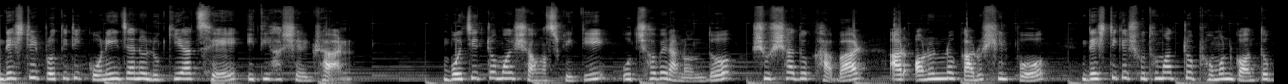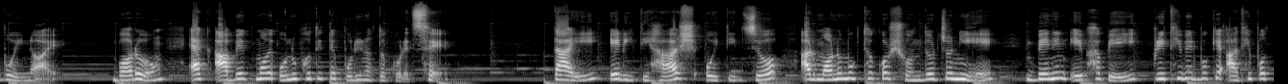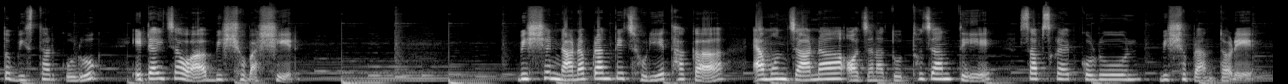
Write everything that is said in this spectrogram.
দেশটির প্রতিটি কোণেই যেন লুকিয়ে আছে ইতিহাসের ঘ্রাণ। বৈচিত্র্যময় সংস্কৃতি, উৎসবের আনন্দ, সুস্বাদু খাবার আর অনন্য কারুশিল্প দেশটিকে শুধুমাত্র ভ্রমণ গন্তব্যই নয়, বরং এক আবেগময় অনুভূতিতে পরিণত করেছে। তাই এর ইতিহাস, ঐতিহ্য আর মনোমুগ্ধকর সৌন্দর্য নিয়ে বেনিন এভাবেই পৃথিবীর বুকে আধিপত্য বিস্তার করুক, এটাই চাওয়া বিশ্ববাসীর। বিশ্বের নানা প্রান্তে ছড়িয়ে থাকা এমন জানা, অজানা তথ্য জানতে সাবস্ক্রাইব করুন বিশ্বপ্রান্তরে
